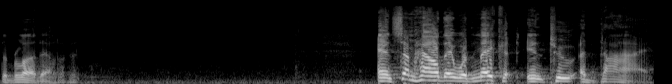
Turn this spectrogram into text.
the blood out of it and somehow they would make it into a dye.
